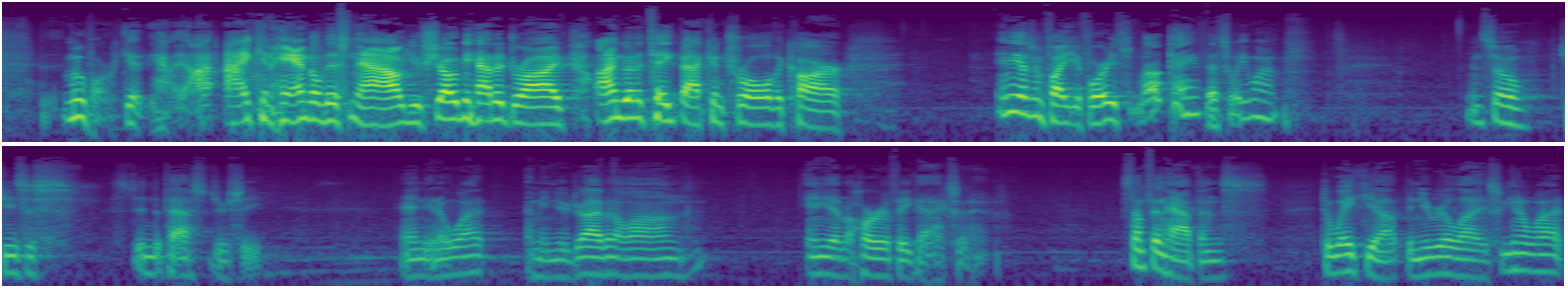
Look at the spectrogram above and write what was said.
move over. Get, I, I can handle this now. You've showed me how to drive. I'm going to take back control of the car. And he doesn't fight you for it. He says, Okay, that's what you want. And so Jesus is in the passenger seat. And you know what? I mean, you're driving along and you have a horrific accident. Something happens to wake you up and you realize, you know what?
